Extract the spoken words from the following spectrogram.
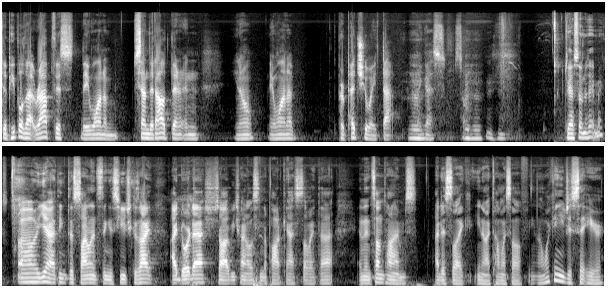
the people that rap this they want to send it out there and you know they want to perpetuate that i mm-hmm. guess so mm-hmm. Mm-hmm. Do you have something to say, Mix? Uh, yeah, I think the silence thing is huge because I I DoorDash, so I'd be trying to listen to podcasts stuff like that, and then sometimes I just like you know I tell myself you know why can't you just sit here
